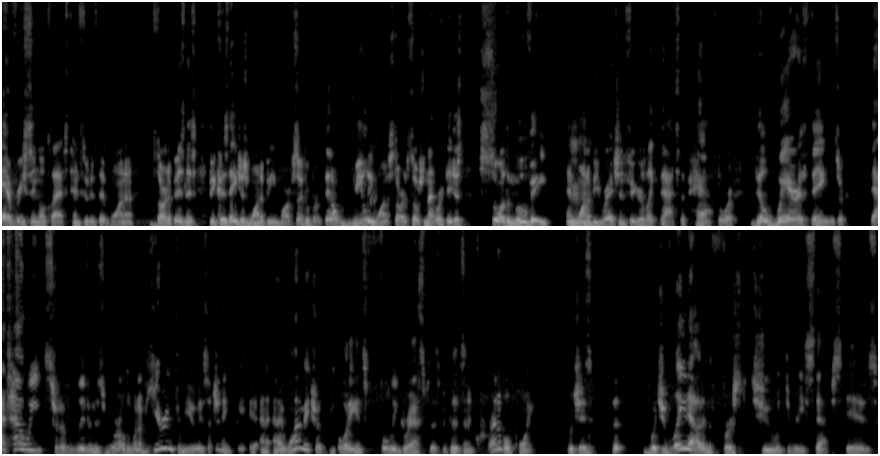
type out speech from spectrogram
every single class ten students that want to start a business because they just want to be Mark Zuckerberg. They don't really want to start a social network. They just saw the movie and mm-hmm. want to be rich and figure like that's the path, or they'll wear things or that's how we sort of live in this world. And what I'm hearing from you is such an, and, and I want to make sure that the audience fully grasps this because it's an incredible point, which is what you've laid out in the first two and three steps is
